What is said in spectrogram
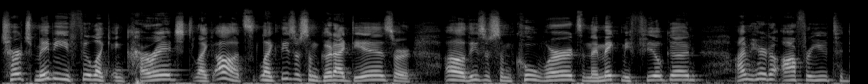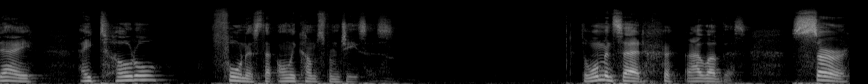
church, maybe you feel like encouraged, like, oh, it's like these are some good ideas, or oh, these are some cool words and they make me feel good. I'm here to offer you today a total fullness that only comes from Jesus. The woman said, and I love this, Sir,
